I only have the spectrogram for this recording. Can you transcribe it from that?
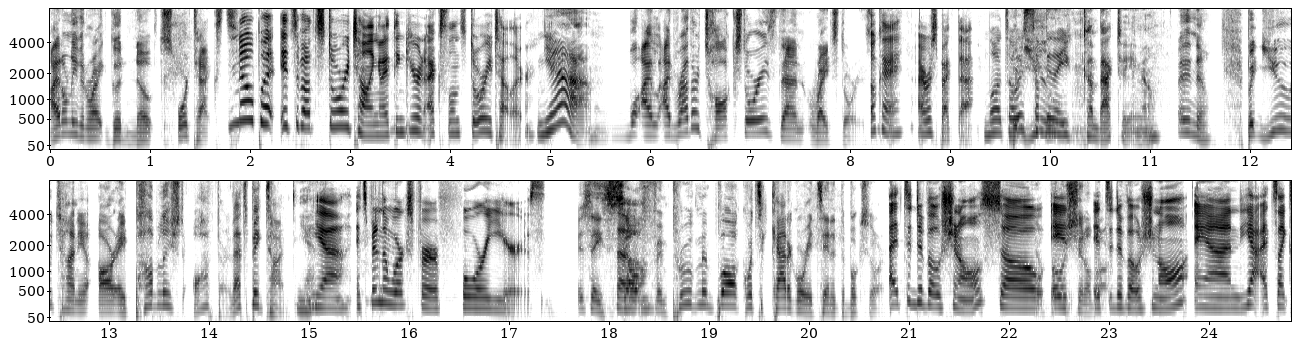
I don't even write good notes or texts. No, but it's about storytelling, and I think you're an excellent storyteller. Yeah. Well, I, I'd rather talk stories than write stories. Okay, I respect that. Well, it's But always something that you can come back to, you know. I know. But you, Tanya, are a published author. That's big time. Yeah. Yeah, it's been in the works for four years. It's a So- self improvement book. What's the category it's in at the bookstore? It's a devotional, so it- Devotional it's a devotional, and yeah, it's like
